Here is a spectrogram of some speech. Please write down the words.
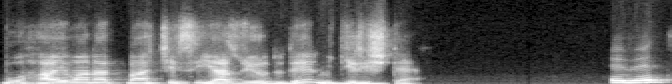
Bu hayvanat bahçesi yazıyordu değil mi girişte? Evet.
